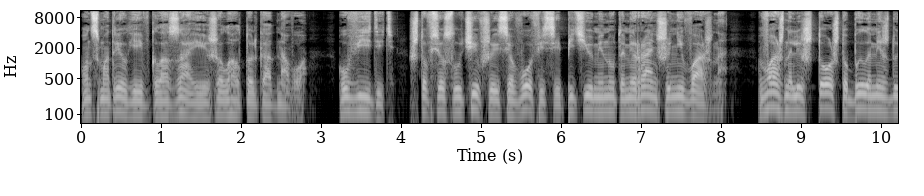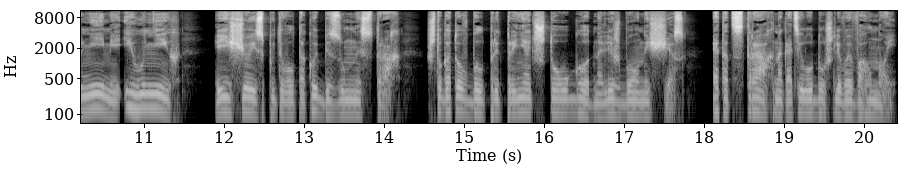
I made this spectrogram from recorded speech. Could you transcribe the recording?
Он смотрел ей в глаза и желал только одного — увидеть, что все случившееся в офисе пятью минутами раньше не важно. Важно лишь то, что было между ними и у них. И еще испытывал такой безумный страх, что готов был предпринять что угодно, лишь бы он исчез. Этот страх накатил удушливой волной.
